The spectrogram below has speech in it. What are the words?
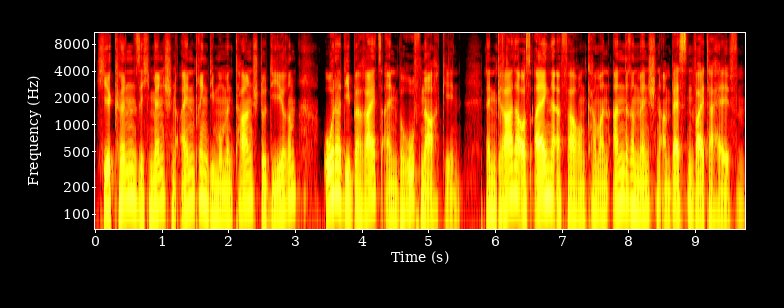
Hier können sich Menschen einbringen, die momentan studieren oder die bereits einen Beruf nachgehen. Denn gerade aus eigener Erfahrung kann man anderen Menschen am besten weiterhelfen.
